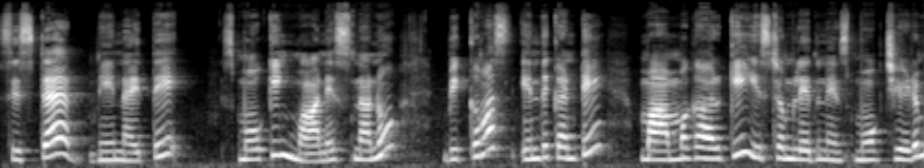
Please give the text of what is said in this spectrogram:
సిస్టర్ నేనైతే స్మోకింగ్ మానేస్తున్నాను. బికాస్ ఎందుకంటే మా అమ్మగారికి ఇష్టం లేదు నేను స్మోక్ చేయడం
